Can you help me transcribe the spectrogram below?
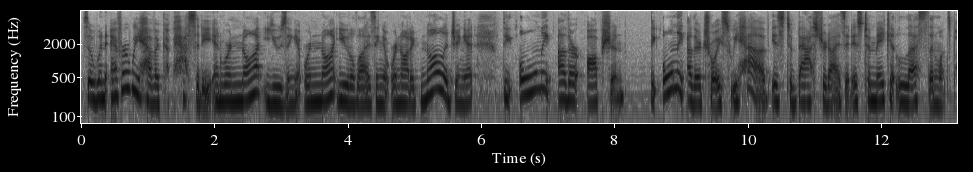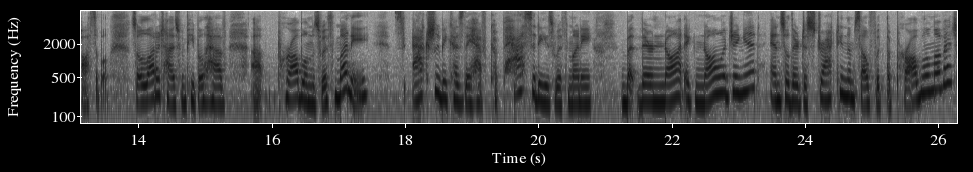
So, whenever we have a capacity and we're not using it, we're not utilizing it, we're not acknowledging it, the only other option the only other choice we have is to bastardize it, is to make it less than what's possible. So, a lot of times when people have uh, problems with money, it's actually because they have capacities with money, but they're not acknowledging it. And so they're distracting themselves with the problem of it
